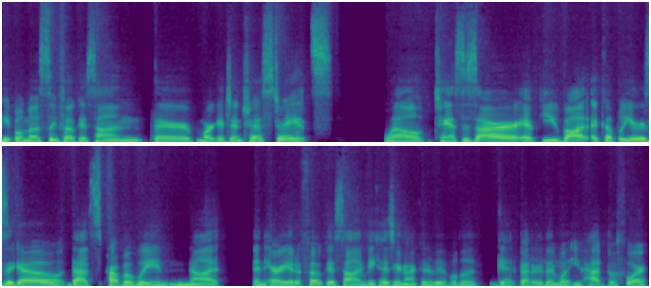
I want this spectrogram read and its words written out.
people mostly focus on their mortgage interest rates. Well, chances are if you bought a couple years ago, that's probably not an area to focus on because you're not going to be able to get better than what you had before.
